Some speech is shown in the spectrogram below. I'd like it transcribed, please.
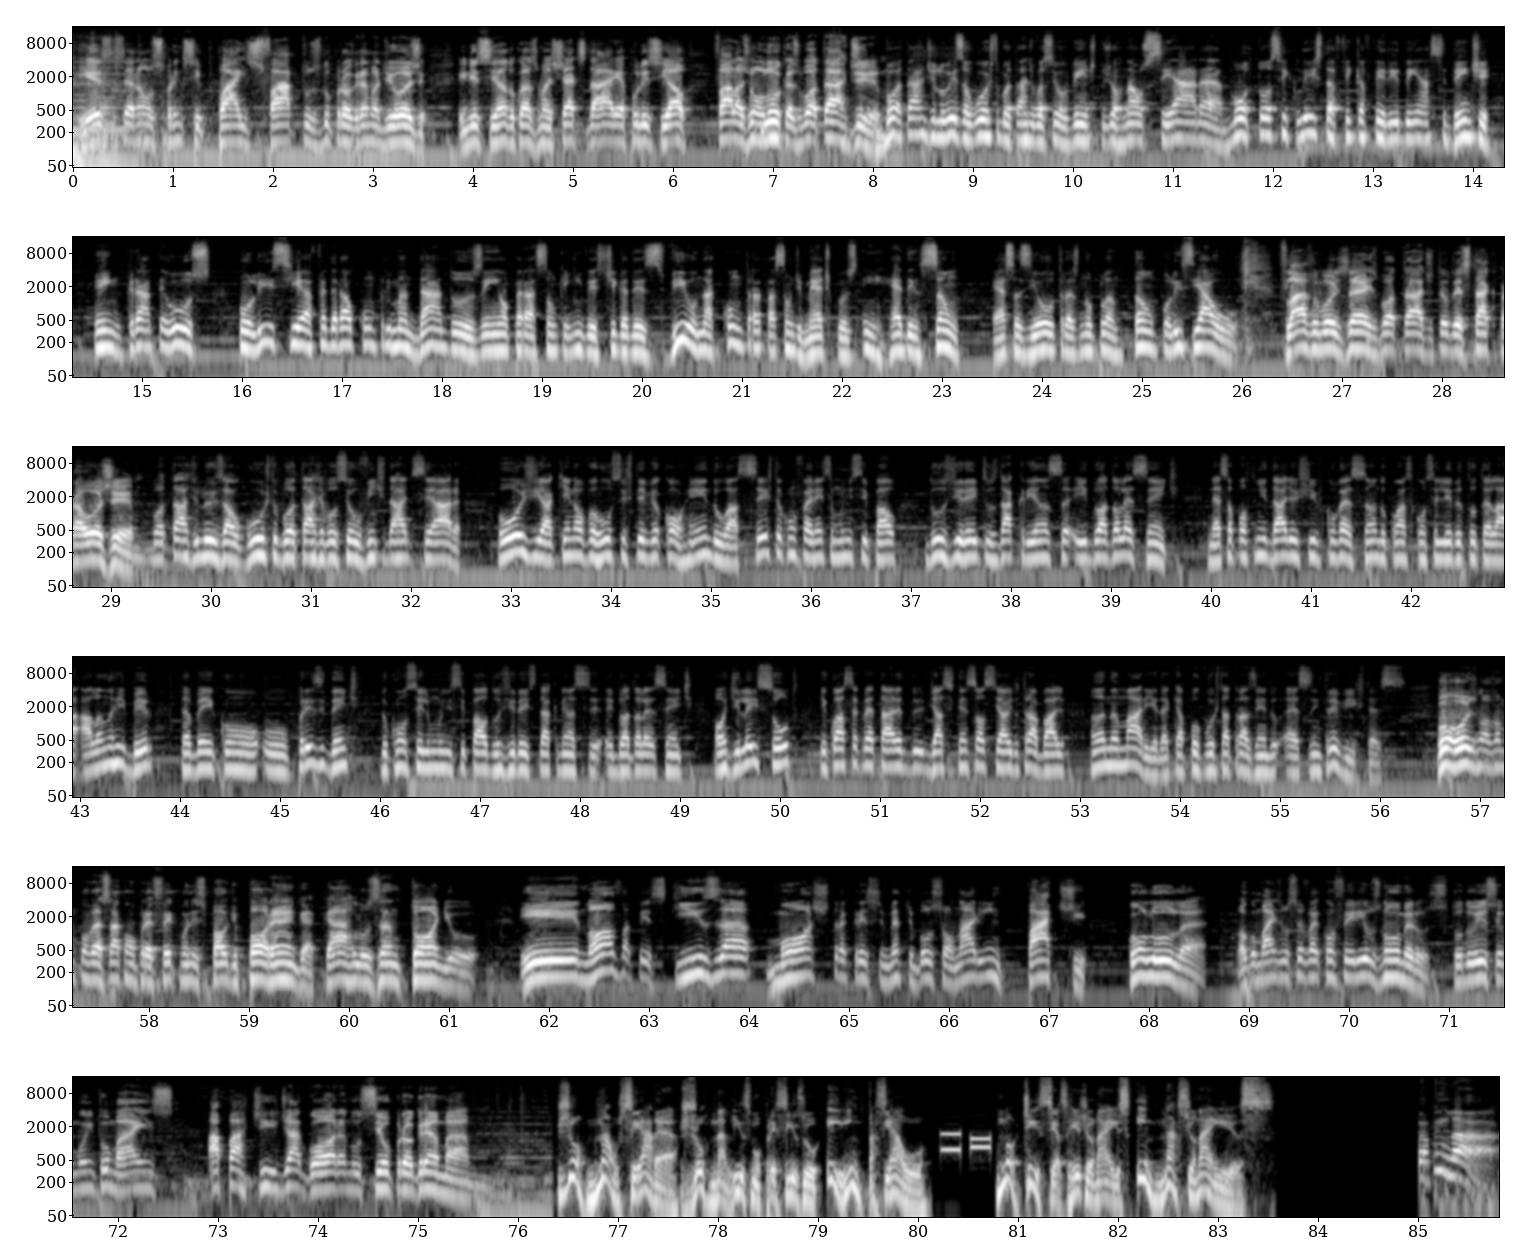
E esses serão os principais fatos do programa de hoje. Iniciando com as manchetes da área policial. Fala, João Lucas, boa tarde. Boa tarde, Luiz Augusto. Boa tarde, você ouvinte do Jornal Seara. Motociclista fica ferido em acidente em Crateus. Polícia Federal cumpre mandados em operação que investiga desvio na contratação de médicos em redenção. Essas e outras no plantão policial. Flávio Moisés, boa tarde. Teu destaque para hoje. Boa tarde, Luiz Augusto. Boa tarde a você, ouvinte da Rádio Ceará. Hoje, aqui em Nova Rússia, esteve ocorrendo a sexta Conferência Municipal dos Direitos da Criança e do Adolescente. Nessa oportunidade eu estive conversando com as conselheiras tutelar Alana Ribeiro, também com o presidente do Conselho Municipal dos Direitos da Criança e do Adolescente, Ordilei Souto, e com a secretária de Assistência Social e do Trabalho, Ana Maria. Daqui a pouco vou estar trazendo essas entrevistas. Bom, hoje nós vamos conversar com o prefeito municipal de Poranga, Carlos Antônio. E nova pesquisa mostra crescimento de Bolsonaro e empate com Lula. Logo mais você vai conferir os números. Tudo isso e muito mais a partir de agora no seu programa. Jornal Seara. Jornalismo preciso e imparcial. Notícias regionais e nacionais. Lá.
